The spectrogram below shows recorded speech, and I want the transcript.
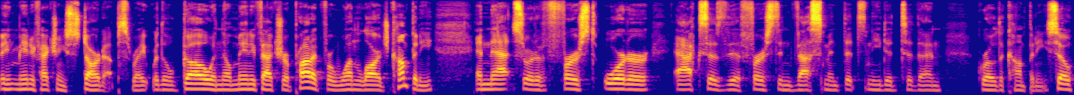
manufacturing startups, right, where they'll go and they'll manufacture a product for one large company, and that sort of first order acts as the first investment that's needed to then grow the company. So,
